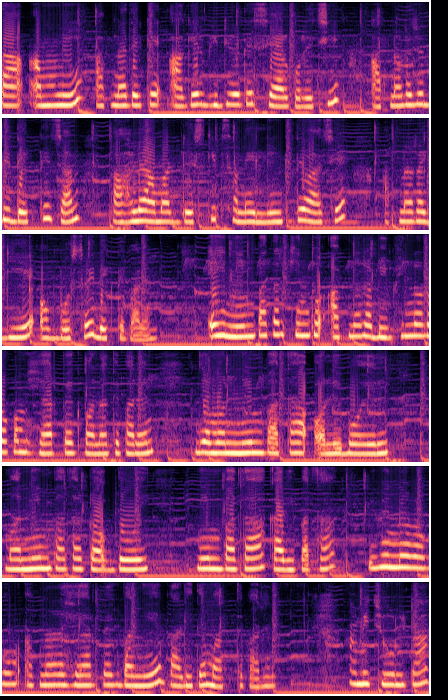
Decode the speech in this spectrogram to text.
তা আমি আপনাদেরকে আগের ভিডিওতে শেয়ার করেছি। আপনারা যদি দেখতে চান, তাহলে আমার ডেসক্রিপশানে লিংক দেওয়া আছে। আপনারা গিয়ে অবশ্যই দেখতে পারেন। এই নিম পাতার কিন্তু আপনারা বিভিন্ন রকম হেয়ার প্যাক বানাতে পারেন। যেমন নিম পাতা অলিভ অয়েল বা নিম পাতা টক দই, নিম পাতা, কারি পাতা, বিভিন্ন রকম আপনারা হেয়ার প্যাক বানিয়ে বাড়িতে মাখতে পারেন। আমি চুলটা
